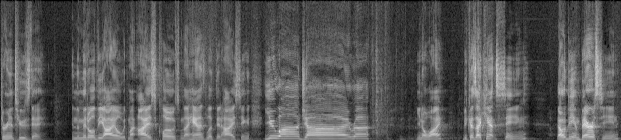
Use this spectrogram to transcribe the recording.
during a Tuesday in the middle of the aisle with my eyes closed, my hands lifted high, singing, You are Jireh. You know why? Because I can't sing. That would be embarrassing.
